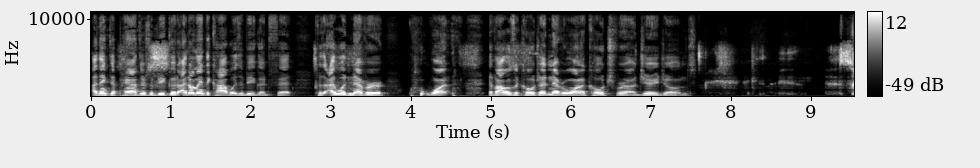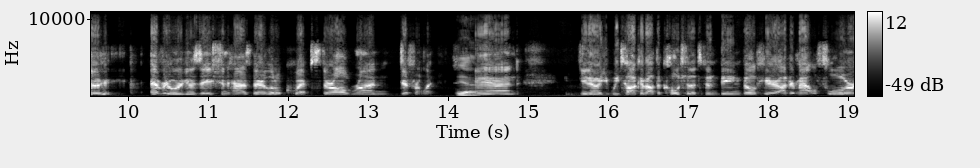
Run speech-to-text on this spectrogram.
I think the Panthers would be a good. I don't think the Cowboys would be a good fit because I would never want. If I was a coach, I'd never want to coach for uh, Jerry Jones. So every organization has their little quips. They're all run differently. Yeah. And you know, we talk about the culture that's been being built here under Matt Lafleur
